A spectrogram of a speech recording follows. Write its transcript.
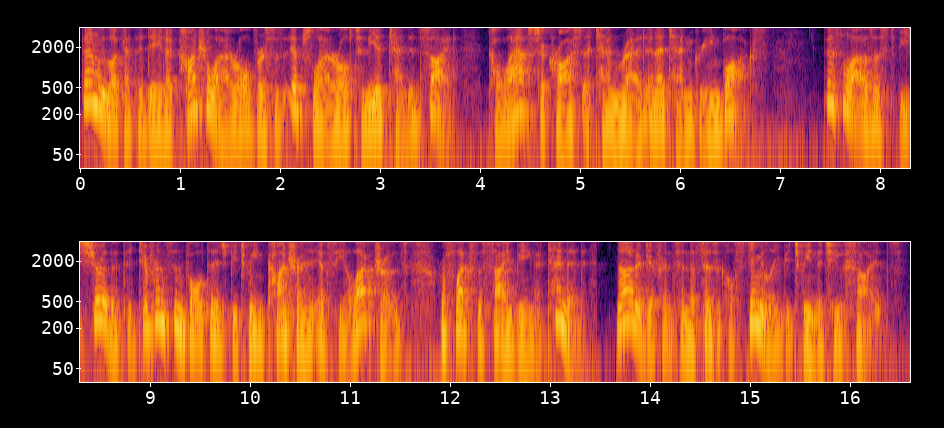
Then we look at the data contralateral versus ipsilateral to the attended side, collapsed across attend red and attend green blocks. This allows us to be sure that the difference in voltage between contra and ipsi electrodes reflects the side being attended, not a difference in the physical stimuli between the two sides.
